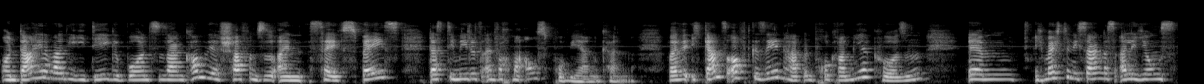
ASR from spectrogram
Und daher war die Idee geboren zu sagen, komm, wir schaffen so einen Safe Space, dass die Mädels einfach mal ausprobieren können. Weil ich ganz oft gesehen habe in Programmierkursen, ähm, ich möchte nicht sagen, dass alle Jungs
